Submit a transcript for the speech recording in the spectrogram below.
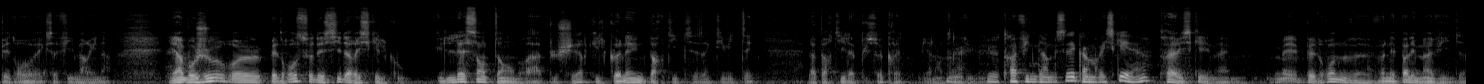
Pedro avec sa fille Marina. Et un beau jour, euh, Pedro se décide à risquer le coup. Il laisse entendre à Pucher qu'il connaît une partie de ses activités. La partie la plus secrète, bien entendu. Le trafic d'armes, c'est quand même risqué. Hein Très risqué même. Mais Pedro ne venait pas les mains vides.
